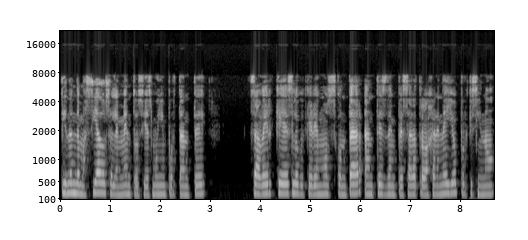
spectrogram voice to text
tienen demasiados elementos y es muy importante saber qué es lo que queremos contar antes de empezar a trabajar en ello, porque si no,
